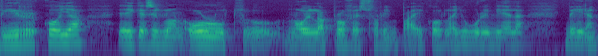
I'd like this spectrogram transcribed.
virkoja – eikä silloin ollut noilla professorin paikoilla juuri vielä meidän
